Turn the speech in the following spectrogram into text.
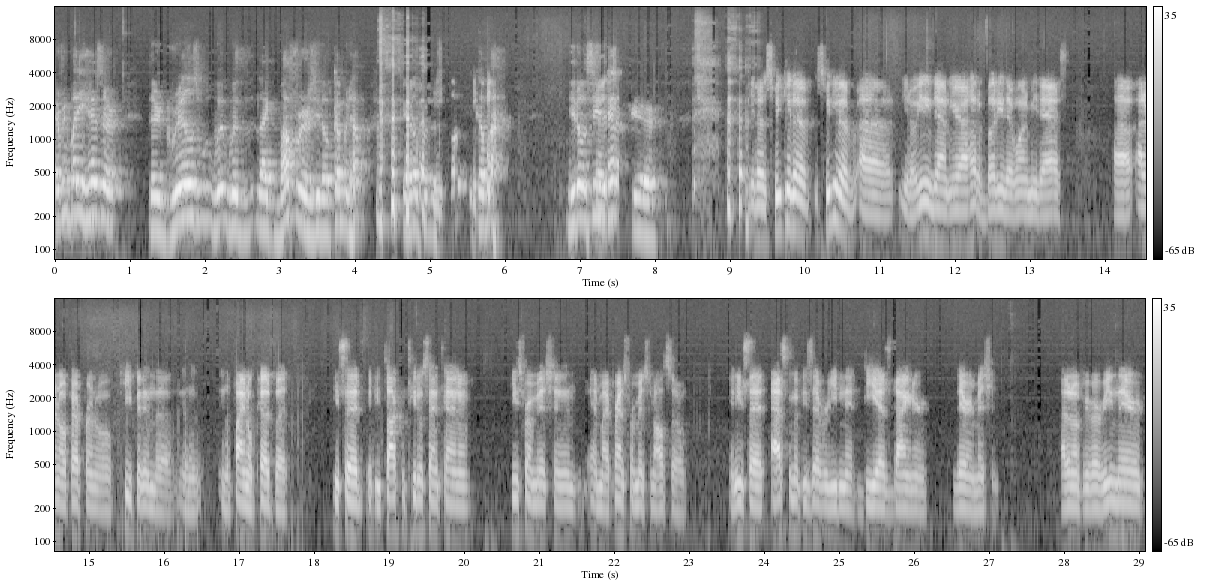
Everybody has their their grills with, with, like mufflers, you know, coming up, you know, from the smoke. Come up. You don't see that up here. You know, speaking of speaking of uh, you know eating down here, I had a buddy that wanted me to ask. Uh, I don't know if Efren will keep it in the in the in the final cut, but he said if you talk to Tito Santana, He's from Mission, and my friend's from Mission also. And he said, ask him if he's ever eaten at Diaz Diner there in Mission. I don't know if you've ever eaten there.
